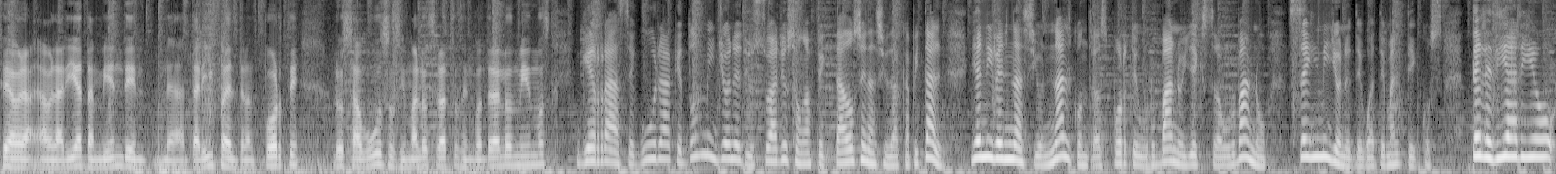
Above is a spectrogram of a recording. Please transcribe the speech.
Se hablaría también de la tarifa del transporte, los abusos y malos tratos en contra de los mismos. Guerra asegura que dos millones de usuarios son afectados en la ciudad capital y a nivel nacional con transporte urbano y extraurbano, 6 millones de guatemaltecos. Telediario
